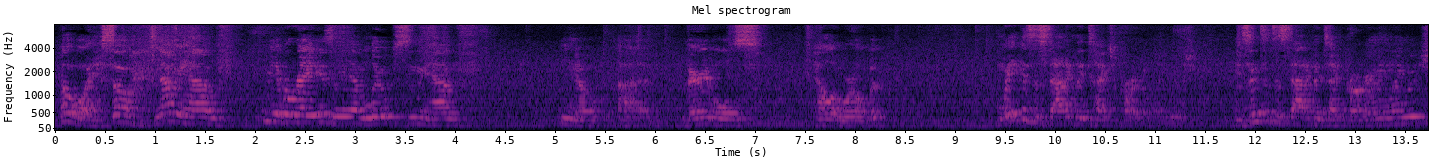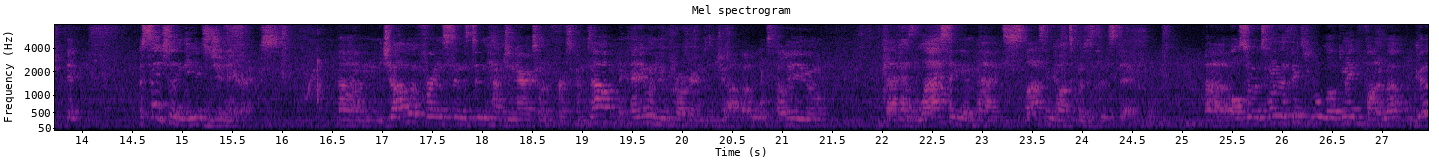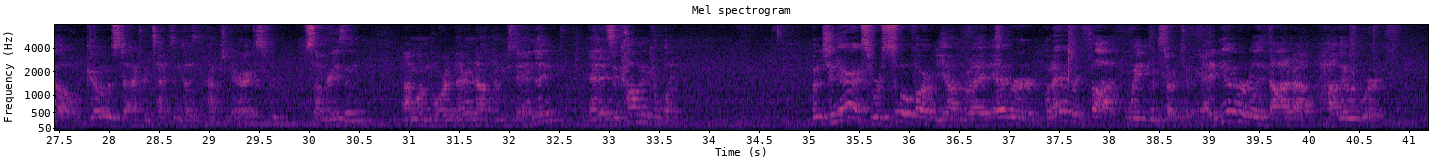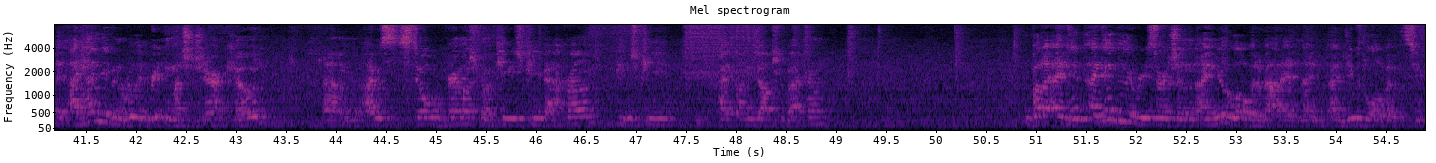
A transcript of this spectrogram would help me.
Oh boy! So now we have we have arrays and we have loops and we have you know uh, variables. Hello world, but Wake is a statically typed programming language. And since it's a statically typed programming language, it essentially needs generics. Um, Java, for instance, didn't have generics when it first comes out. Anyone who programs in Java will tell you that has lasting impacts, lasting consequences to this day. Uh, also, it's one of the things people love to make fun about Go. Go is statically typed and doesn't have generics for some reason. I'm on board there, not understanding. And it's a common complaint. But generics were so far beyond what I'd ever, what I ever thought Wake would start doing. I'd never really thought about how they would work. I hadn't even really written much generic code. Um, I was still very much from a PHP background, PHP, Python, JavaScript background. But I, did, I did do the research and I knew a little bit about it and I, I'd used a little bit with C++.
